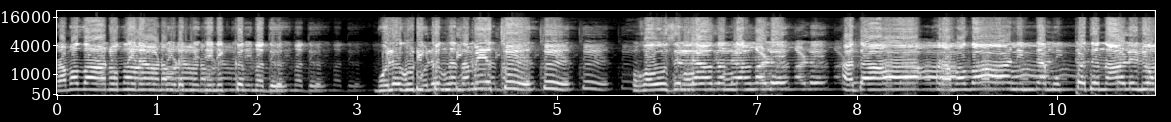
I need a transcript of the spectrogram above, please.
റമദാൻ ഒന്നിനാണ് അവിടുന്ന് ജനിക്കുന്നത്. മുല കുടിക്കുന്ന സമയത്ത് ഞങ്ങൾ അതാ റമദാനിന്റെ മുപ്പത് നാളിലും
